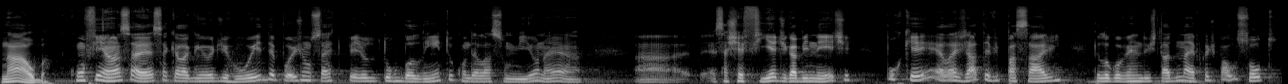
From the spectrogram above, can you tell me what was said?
na Alba. Confiança essa que ela ganhou de Rui depois de um certo período turbulento, quando ela assumiu né, a, a, essa chefia de gabinete, porque ela já teve passagem pelo governo do estado na época de Paulo Souto.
